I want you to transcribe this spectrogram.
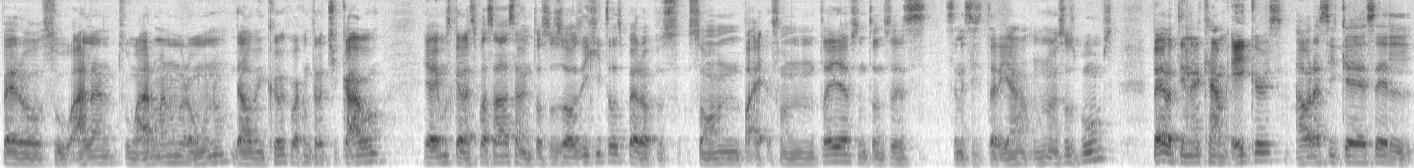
Pero su Alan, su arma número uno, Dalvin Cook, va contra Chicago. Ya vimos que la vez pasada se aventó sus dos dígitos, pero pues son, son playoffs, entonces se necesitaría uno de esos booms. Pero tiene a Cam Akers, ahora sí que es el,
